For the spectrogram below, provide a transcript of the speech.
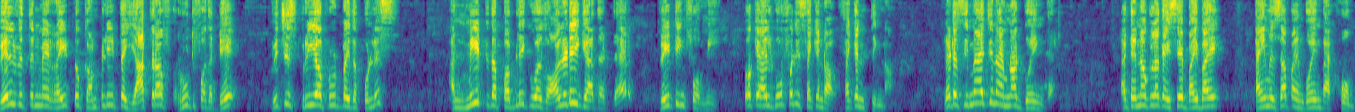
well within my right to complete the yatra route for the day, which is pre-approved by the police, and meet the public who has already gathered there, waiting for me. Okay, I'll go for the second second thing now. Let us imagine I'm not going there. At 10 o'clock, I say bye bye. Time is up. I'm going back home.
